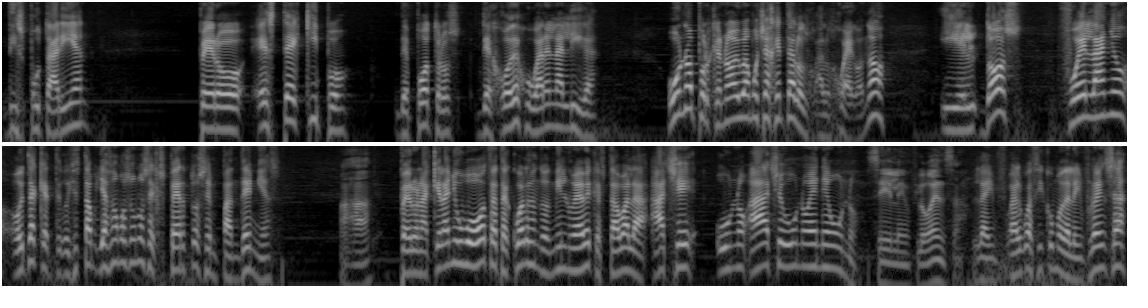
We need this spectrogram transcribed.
disputarían, pero este equipo de Potros dejó de jugar en la liga. Uno, porque no iba mucha gente a los, a los juegos, ¿no? Y el dos, fue el año, ahorita que ya somos unos expertos en pandemias, Ajá. pero en aquel año hubo otra, ¿te acuerdas? En 2009 que estaba la H1, H1N1, Sí, la influenza. la algo así como de la influenza,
